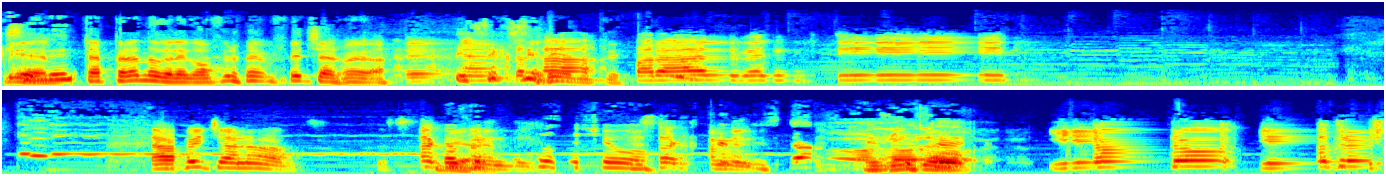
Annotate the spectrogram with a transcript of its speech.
Bien, está esperando que le confirmen fecha nueva. Eh, Es está excelente. Para el 20. La fecha nueva. Exactamente. Eso se llevó. Exactamente. Y otro, y otro, yo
